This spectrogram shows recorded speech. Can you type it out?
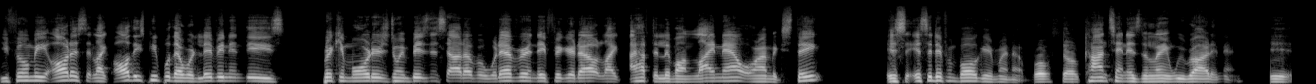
You feel me? All this, like all these people that were living in these brick and mortars, doing business out of or whatever, and they figured out like I have to live online now or I'm extinct. It's it's a different ball game right now, bro. So content is the lane we riding in. Yeah.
